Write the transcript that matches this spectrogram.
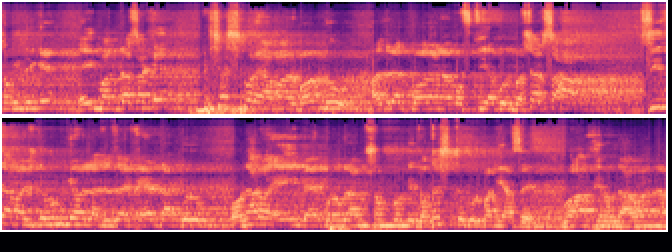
সমিতিকে এই মাদ্রাসাকে, বিশেষ করে আমার বন্ধু হজরত মৌলানা মুফতি আবুল বশার সাহাব সিদা মজদুরুমকে আল্লাহ জাজায় খায়ের দান করুক, ওনারও এই প্রোগ্রাম সম্পর্কে যথেষ্ট কুরবানি আছে। ওয়াফিরু দাওয়ানা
